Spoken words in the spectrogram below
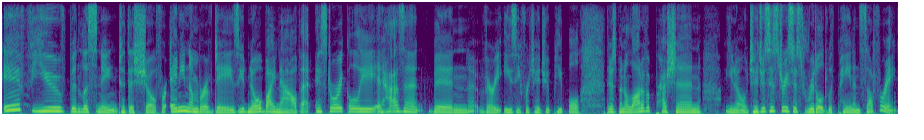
if you've been listening to this show for any number of days, you'd know by now that historically it hasn't been very easy for Jeju people. There's been a lot of oppression. You know, Jeju's history is just riddled with pain and suffering.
